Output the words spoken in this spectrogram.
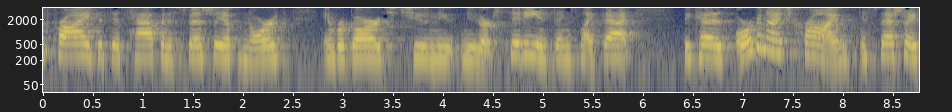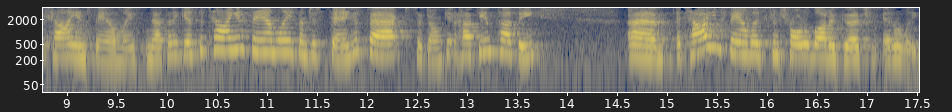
surprised that this happened, especially up north in regards to New York City and things like that, because organized crime, especially Italian families, nothing against Italian families, I'm just saying a fact, so don't get huffy and puffy, Um, Italian families controlled a lot of goods from Italy,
